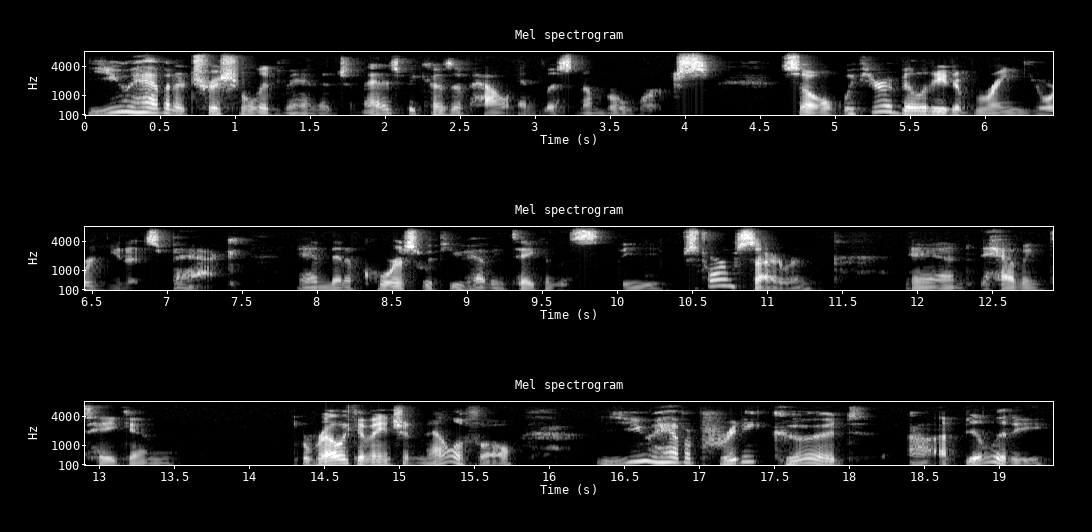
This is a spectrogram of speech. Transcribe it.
You have an attritional advantage, and that is because of how Endless Number works. So, with your ability to bring your units back, and then, of course, with you having taken the Storm Siren and having taken a Relic of Ancient Malifaux, you have a pretty good uh, ability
